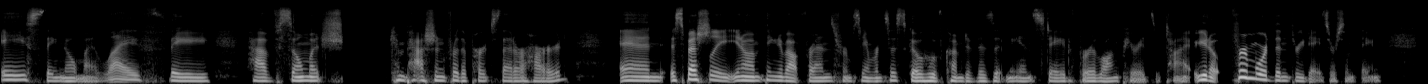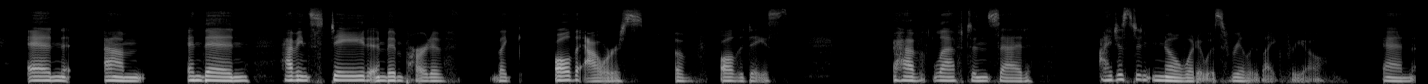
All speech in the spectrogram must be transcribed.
Ace, they know my life, they have so much compassion for the parts that are hard. And especially, you know, I'm thinking about friends from San Francisco who have come to visit me and stayed for long periods of time, you know, for more than three days or something. And, um, and then having stayed and been part of like all the hours of all the days, have left and said, I just didn't know what it was really like for you. And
